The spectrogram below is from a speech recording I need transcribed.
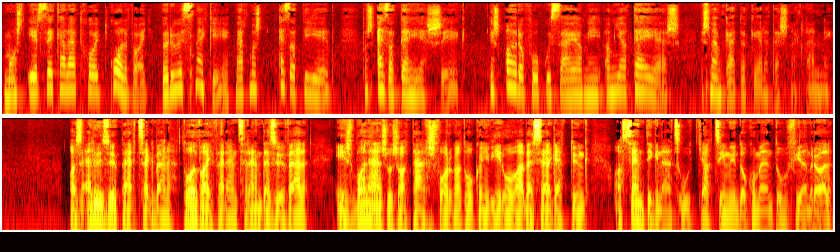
Most érzékeled, hogy hol vagy? Örülsz neki? Mert most ez a tiéd, most ez a teljesség. És arra fókuszálja, ami, ami a teljes, és nem kell tökéletesnek lenni. Az előző percekben Tolvaj Ferenc rendezővel és Balázs Zsuzsa társ forgatókönyvíróval beszélgettünk a Szent Ignác útja című dokumentumfilmről.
